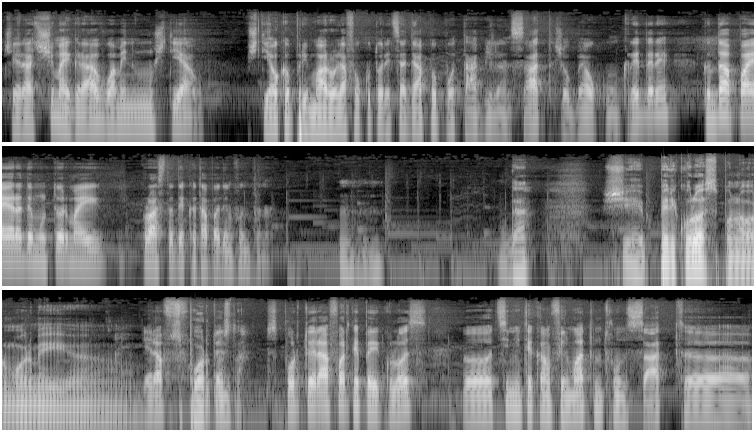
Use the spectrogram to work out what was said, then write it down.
ce era și mai grav, oamenii nu știau. Știau că primarul le-a făcut o rețea de apă potabilă în sat și o beau cu încredere, când apa aia era de multe ori mai proastă decât apa din fântână. Mhm. Da. Și e periculos până la urmă urmei uh, Era sportul pen- ăsta. Sportul era foarte periculos. Uh, țin minte că am filmat într-un sat, uh,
